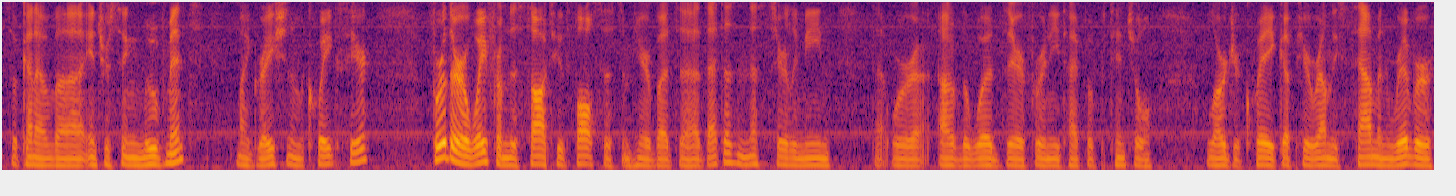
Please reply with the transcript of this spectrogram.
so kind of uh, interesting movement, migration of quakes here. Further away from the Sawtooth Fault System here, but uh, that doesn't necessarily mean that were out of the woods there for any type of potential larger quake up here around the Salmon River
